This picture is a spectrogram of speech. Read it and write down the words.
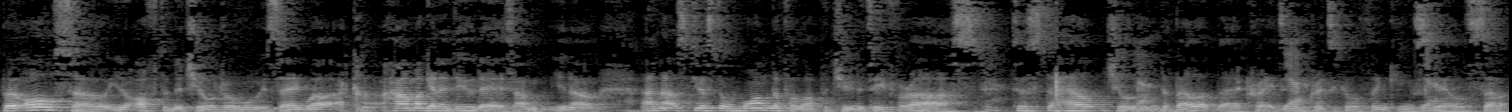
But also, you know, often the children will be saying, "Well, I can't, how am I going to do this?" I'm, you know, and that's just a wonderful opportunity for us just to help children Yeah. develop their creative Yeah. and critical thinking Yeah. skills. So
